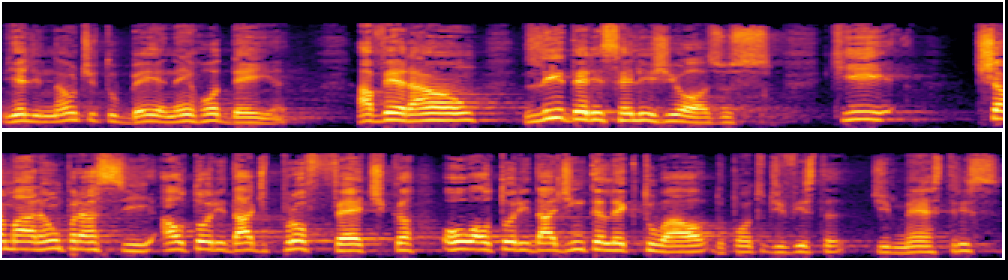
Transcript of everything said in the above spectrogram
e ele não titubeia nem rodeia. Haverão líderes religiosos que chamarão para si autoridade profética ou autoridade intelectual, do ponto de vista de mestres,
